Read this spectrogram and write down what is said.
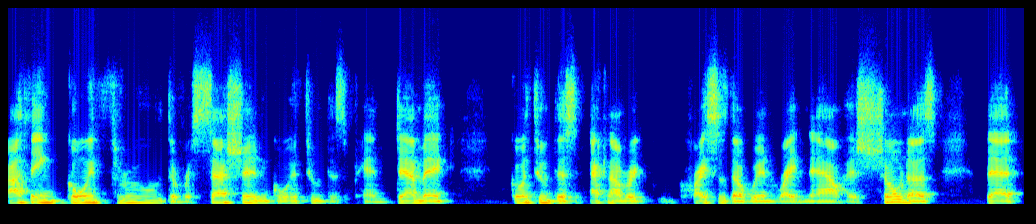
I think going through the recession, going through this pandemic, going through this economic crisis that we're in right now has shown us that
